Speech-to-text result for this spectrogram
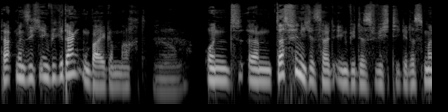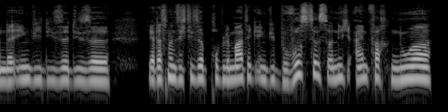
da hat man sich irgendwie Gedanken beigemacht. ja. Und ähm, das finde ich ist halt irgendwie das Wichtige, dass man da irgendwie diese, diese, ja, dass man sich dieser Problematik irgendwie bewusst ist und nicht einfach nur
